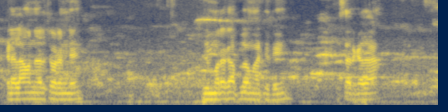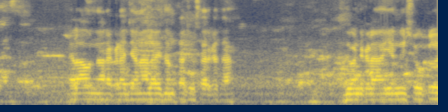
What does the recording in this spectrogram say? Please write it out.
ఇక్కడ ఎలా ఉన్నారు చూడండి. ఇది మురగాపులో మాట ఇది చూసారు కదా? ఎలా ఉన్నారు అక్కడ జనాలు ఇదంతా చూసారు కదా? ఇదిగోండి ఇక్కడ ఇవన్నీ షూపులు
